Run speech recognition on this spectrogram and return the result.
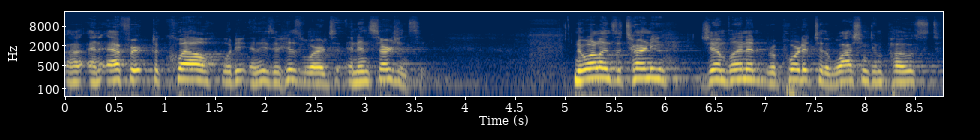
uh, an effort to quell, what he, and these are his words, an insurgency. New Orleans attorney Jim Blennon reported to the Washington Post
